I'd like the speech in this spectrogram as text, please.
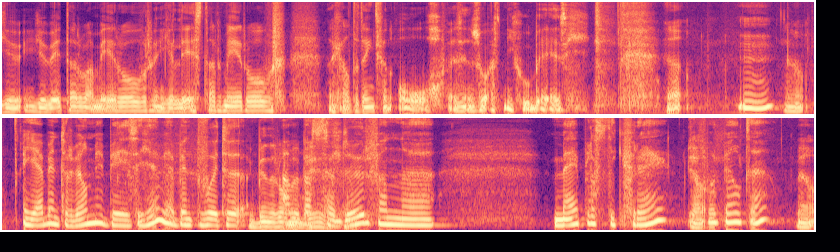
je, je, weet daar wat meer over en je leest daar meer over, dat je altijd denkt van, oh, we zijn zo hard niet goed bezig. ja. Mm ja. En jij bent er wel mee bezig, hè? Jij bent bijvoorbeeld de ambassadeur bezig, van uh, Mij Plasticvrij, ja. bijvoorbeeld, hè? Ja.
